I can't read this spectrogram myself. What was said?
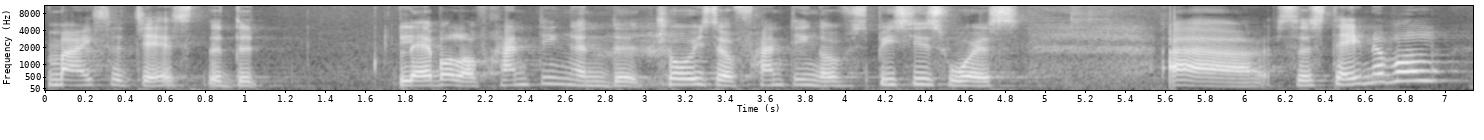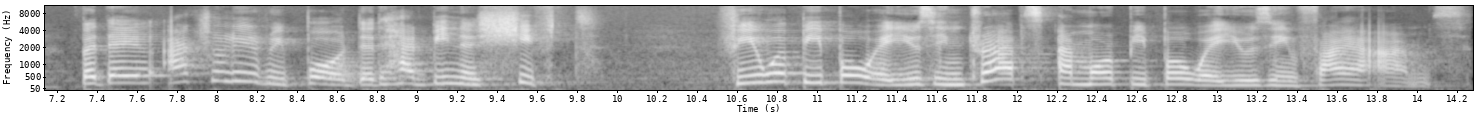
might suggest that the level of hunting and the choice of hunting of species was uh, sustainable, but they actually report that had been a shift. Fewer people were using traps and more people were using firearms.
